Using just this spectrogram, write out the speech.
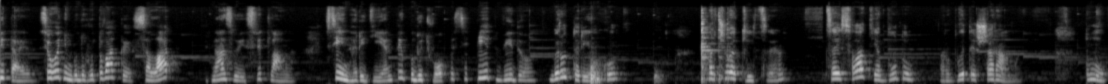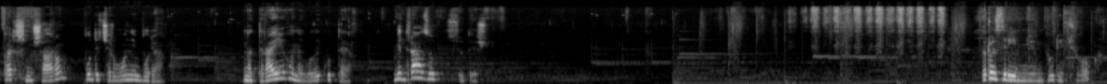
Вітаю! Сьогодні буду готувати салат під назвою Світлана. Всі інгредієнти будуть в описі під відео. Беру тарілку, харчове кільце. Цей салат я буду робити шарами. Тому першим шаром буде червоний буряк. Натираю його на велику терку. Відразу сюди ж. Розрівнюю бурячок,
